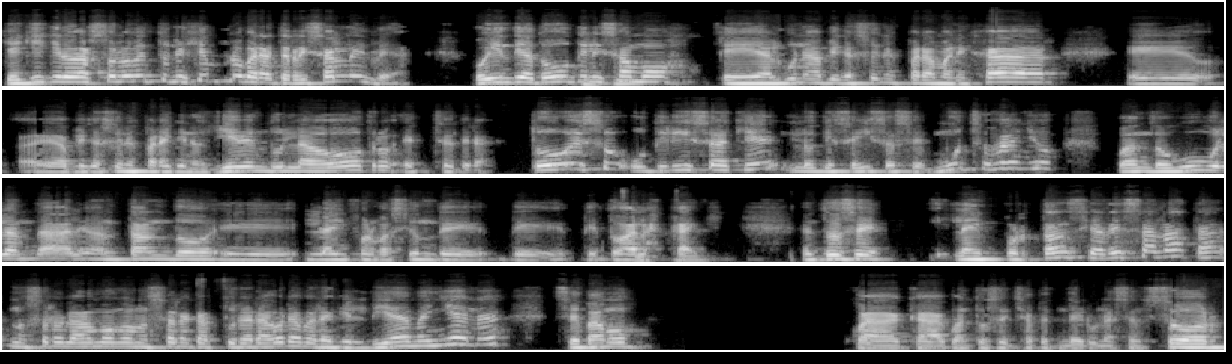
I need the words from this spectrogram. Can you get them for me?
Y aquí quiero dar solamente un ejemplo para aterrizar la idea. Hoy en día todos utilizamos eh, algunas aplicaciones para manejar, eh, eh, aplicaciones para que nos lleven de un lado a otro, etcétera. Todo eso utiliza que lo que se hizo hace muchos años cuando Google andaba levantando eh, la información de, todas las calles. Entonces, la importancia de esa data, nosotros la vamos a comenzar a capturar ahora para que el día de mañana sepamos cada, cuánto se echa a prender un ascensor,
